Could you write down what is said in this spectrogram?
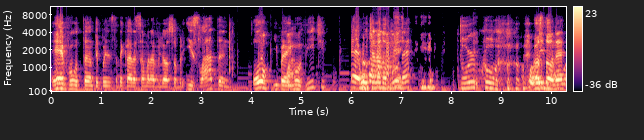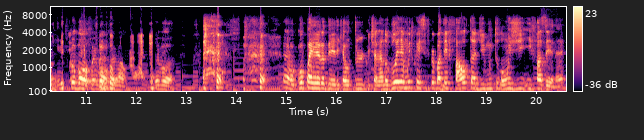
É, voltando depois dessa declaração maravilhosa sobre Zlatan ou Ibrahimovic. É, o Tchalanoglu, né? Turco. Gostou, né? Ficou bom, foi bom, foi bom. Foi boa. é, o companheiro dele, que é o turco Tchalanoglu, ele é muito conhecido por bater falta de muito longe e fazer, né?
